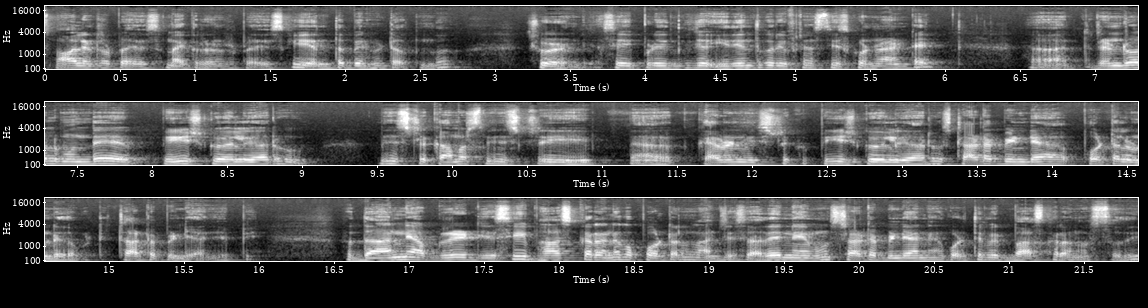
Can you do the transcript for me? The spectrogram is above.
స్మాల్ ఎంటర్ప్రైజెస్ మైక్రో ఎంటర్ప్రైజెస్కి ఎంత బెనిఫిట్ అవుతుందో చూడండి. సో ఇప్పుడు ఎందుకు ఇది ఎందుకు రిఫరెన్స్ తీసుకుంటున్నా అంటే రెండు రోజుల ముందే Piyush Goyal garu minister commerce ministry cabinet minister Piyush Goyal garu startup India పోర్టల్ ఉండేది ఒకటి స్టార్టప్ ఇండియా అని చెప్పి. దాన్ని అప్గ్రేడ్ చేసి భాస్కర్ అనే ఒక పోర్టల్ లాంచ్ చేసి అదే నేమ్ స్టార్టప్ ఇండియా అని కొడితే మీకు భాస్కర్ అని వస్తుంది.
